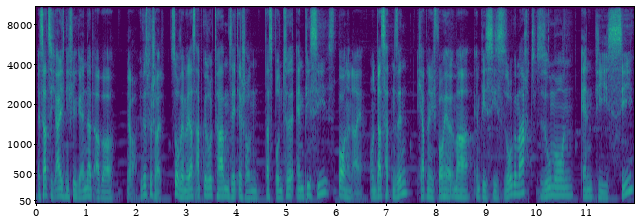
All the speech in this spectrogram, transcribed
es hat sich eigentlich nicht viel geändert, aber ja, ihr wisst Bescheid. So, wenn wir das abgedrückt haben, seht ihr schon das bunte NPC Spawnen Eye. Und das hat einen Sinn. Ich habe nämlich vorher immer NPCs so gemacht. Summon NPC.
